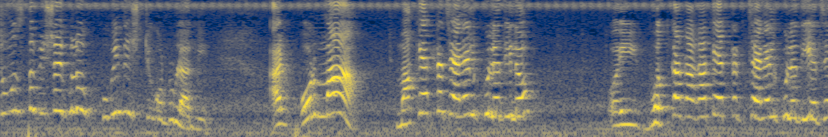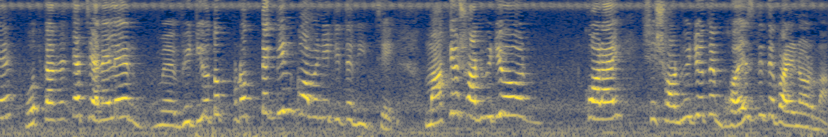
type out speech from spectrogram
সমস্ত বিষয়গুলো খুবই দৃষ্টিকটু লাগে। আর ওর মা, মাকে একটা চ্যানেল খুলে দিল। ওই ভোটকা কাকাকে একটা চ্যানেল খুলে দিয়েছে। ভোটকা কাকা চ্যানেলের ভিডিও তো প্রত্যেকদিন কমিউনিটিতে দিচ্ছে। মাকে শর্ট ভিডিও করায়, সে শর্ট ভিডিওতে ভয়েস দিতে পারে না ওর মা।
